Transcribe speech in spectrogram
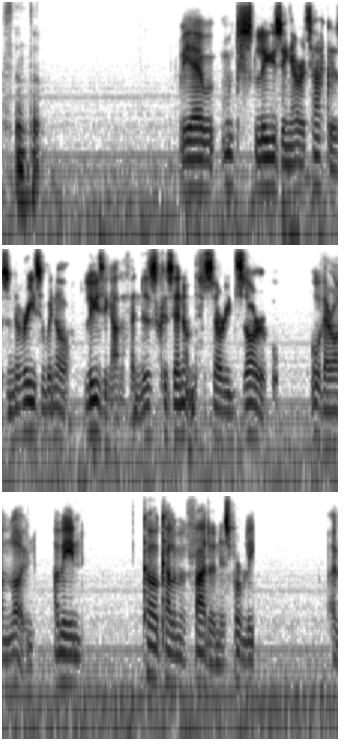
isn't it? Yeah, we're just losing our attackers, and the reason we're not losing our defenders because they're not necessarily desirable or they're on loan. I mean, Carl Callan McFadden is probably a,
